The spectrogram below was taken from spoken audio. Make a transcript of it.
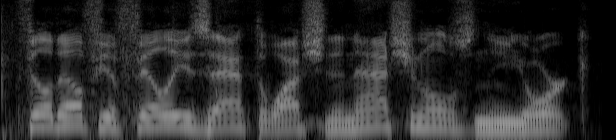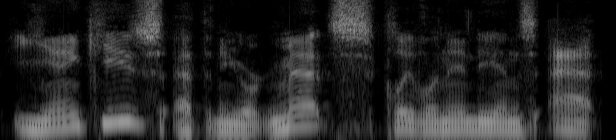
Philadelphia Phillies at the Washington Nationals, New York Yankees at the New York Mets, Cleveland Indians at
